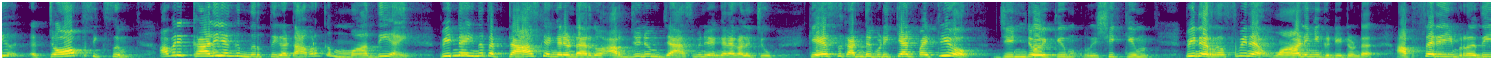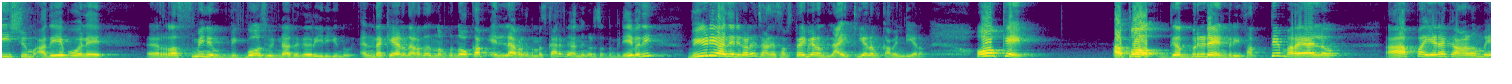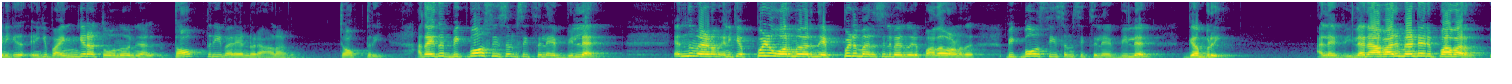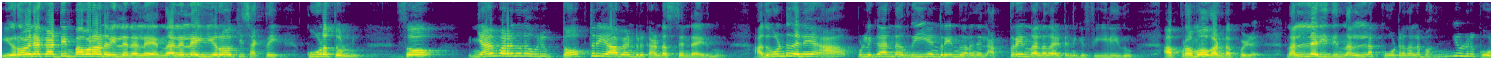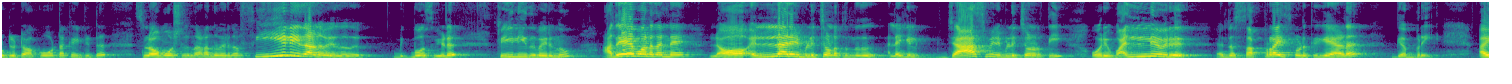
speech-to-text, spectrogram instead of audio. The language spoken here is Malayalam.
ടോപ്പ് സിക്സും അവർ കളി അങ്ങ് നിർത്തി കേട്ടോ. അവർക്ക് മതിയായി. പിന്നെ ഇന്നത്തെ ടാസ്ക് എങ്ങനെ ഉണ്ടായിരുന്നു അർജുനും ജാസ്മിനും എങ്ങനെ കളിച്ചു? കേസ് കണ്ടുപിടിക്കാൻ പറ്റിയോ? ജിൻഡോയ്ക്കും ഋഷിക്കും. പിന്നെ റസ്മിന് വാണിംഗ് കിട്ടിയിട്ടുണ്ട്. അപ്സരയും രതീഷും അതേപോലെ റസ്മിനും ബിഗ് ബോസ് വീടിനകത്ത് കയറിയിരിക്കുന്നു. എന്തൊക്കെയാണ് നടന്നത് നമുക്ക് നോക്കാം. എല്ലാവർക്കും നമസ്കാരം. ഞാൻ നിങ്ങളുടെ സ്വന്തം രേവതി. വീഡിയോ ആദ്യമായിട്ട് ചാനൽ സബ്സ്ക്രൈബ് ചെയ്യണം ലൈക്ക് ചെയ്യണം കമന്റ് ചെയ്യണം. ഓക്കെ അപ്പോൾ ഗബ്രിയുടെ എൻട്രി സത്യം പറയാമല്ലോ ആ പയ്യനെ കാണുമ്പോൾ എനിക്ക് എനിക്ക് ഭയങ്കര തോന്നുന്നു പറഞ്ഞാൽ ടോപ്പ് ത്രീ വരേണ്ട ഒരാളാണ്. ടോപ്പ് ത്രീ അതായത് ബിഗ് ബോസ് സീസൺ സിക്സിലെ വില്ലൻ എന്ന് വേണം എനിക്ക് എപ്പോഴും ഓർമ്മ വരുന്ന എപ്പോഴും മനസ്സിൽ വരുന്ന ഒരു പദമാണത് ബിഗ് ബോസ് സീസൺ സിക്സിലെ വില്ലൻ ഗബ്രി. അല്ലേ വില്ലൻ ആവാനും വേണ്ട ഒരു പവർ ഹീറോയിനെക്കാട്ടിയും പവറാണ് വില്ലൻ അല്ലേ? എന്നാലല്ലേ ഹീറോയ്ക്ക് ശക്തി കൂടത്തുള്ളൂ. സോ ഞാൻ പറയുന്നത് ഒരു ടോപ്പ് ത്രീ ആവേണ്ട ഒരു കണ്ടസ്റ്റന്റ് ആയിരുന്നു. അതുകൊണ്ട് തന്നെ ആ പുള്ളിക്കാരന്റെ റീ എൻട്രി എന്ന് പറഞ്ഞാൽ അത്രയും നല്ലതായിട്ട് എനിക്ക് ഫീൽ ചെയ്തു. ആ പ്രൊമോ കണ്ടപ്പോൾ നല്ല രീതിയിൽ നല്ല കോട്ട് നല്ല ഭംഗിയുള്ളൊരു കോട്ട് കിട്ടും. ആ കോട്ടൊക്കെ ഇട്ടിട്ട് സ്ലോ മോഷനിൽ നടന്നു വരുന്ന ഫീൽ ചെയ്താണ് വരുന്നത്. ബിഗ് ബോസ് വീട് ഫീൽ ചെയ്ത് വരുന്നു. അതേപോലെ തന്നെ ലോ എല്ലാവരെയും വിളിച്ചുണർത്തുന്നത് അല്ലെങ്കിൽ ജാസ്മിനെ വിളിച്ചുണർത്തി ഒരു വലിയൊരു എന്തോ സർപ്രൈസ് കൊടുക്കുകയാണ് ഗബ്രി.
